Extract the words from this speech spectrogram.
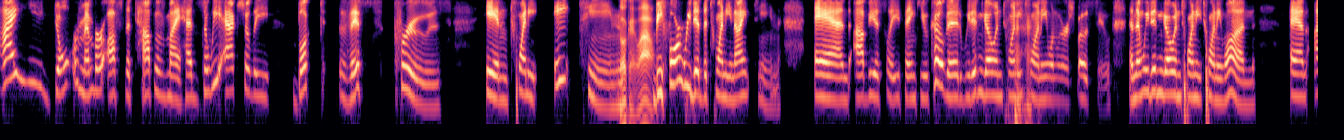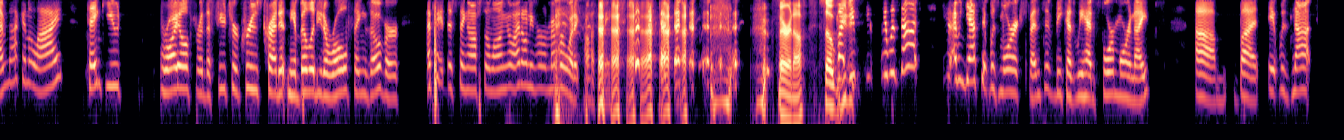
I don't remember off the top of my head. So we actually booked this cruise in 2018. Okay, wow. Before we did the 2019. And obviously, thank you, COVID, we didn't go in 2020 when we were supposed to. And then we didn't go in 2021. And I'm not going to lie, thank you, Royal, for the future cruise credit and the ability to roll things over I paid this thing off so long ago, I don't even remember what it cost me. Fair enough. So but it, it, was not. I mean, yes, it was more expensive because we had four more nights, um, but it was not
